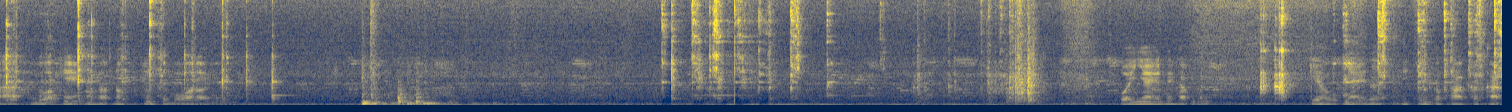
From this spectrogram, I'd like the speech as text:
อ่าลวกแห้งนะครับเนาะมันจะบอร่อยถ้วยใหญ่เลยครับมันแก้วใหญ่เลยกินกับผักกับขัด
